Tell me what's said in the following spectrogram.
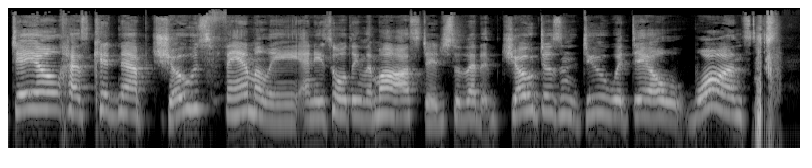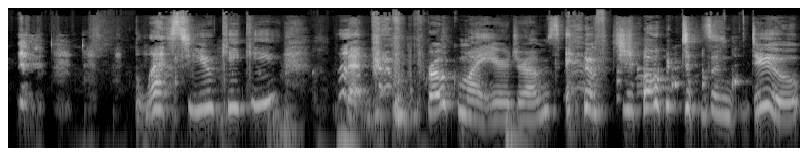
Dale has kidnapped Joe's family and he's holding them hostage so that if Joe doesn't do what Dale wants, bless you, Kiki, that broke my eardrums. If Joe doesn't do,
